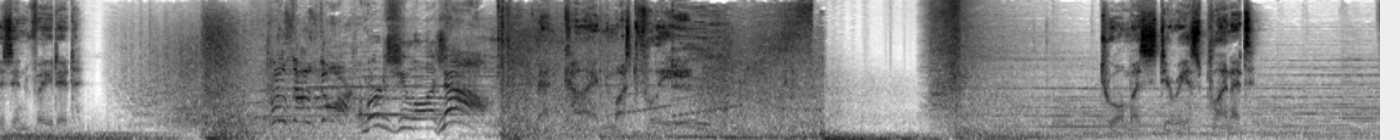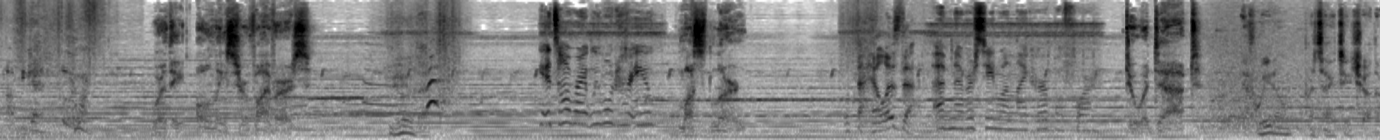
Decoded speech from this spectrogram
is invaded, Close those doors! Emergency launch now! mankind must flee to a mysterious planet Up you get. Come on. where the only survivors You hear that? It's all right. We won't hurt you. must learn What the hell is that? I've never seen one like her before. to adapt If we don't protect each other,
